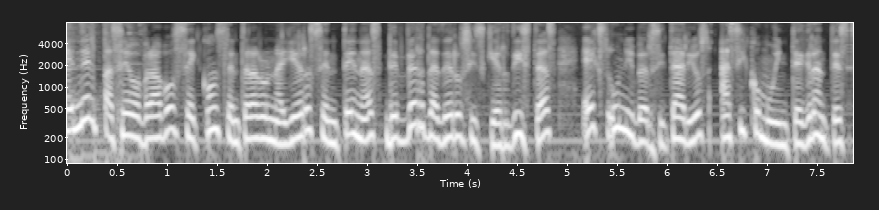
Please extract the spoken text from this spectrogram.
En el Paseo Bravo se concentraron ayer centenas de verdaderos izquierdistas, ex universitarios, así como integrantes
